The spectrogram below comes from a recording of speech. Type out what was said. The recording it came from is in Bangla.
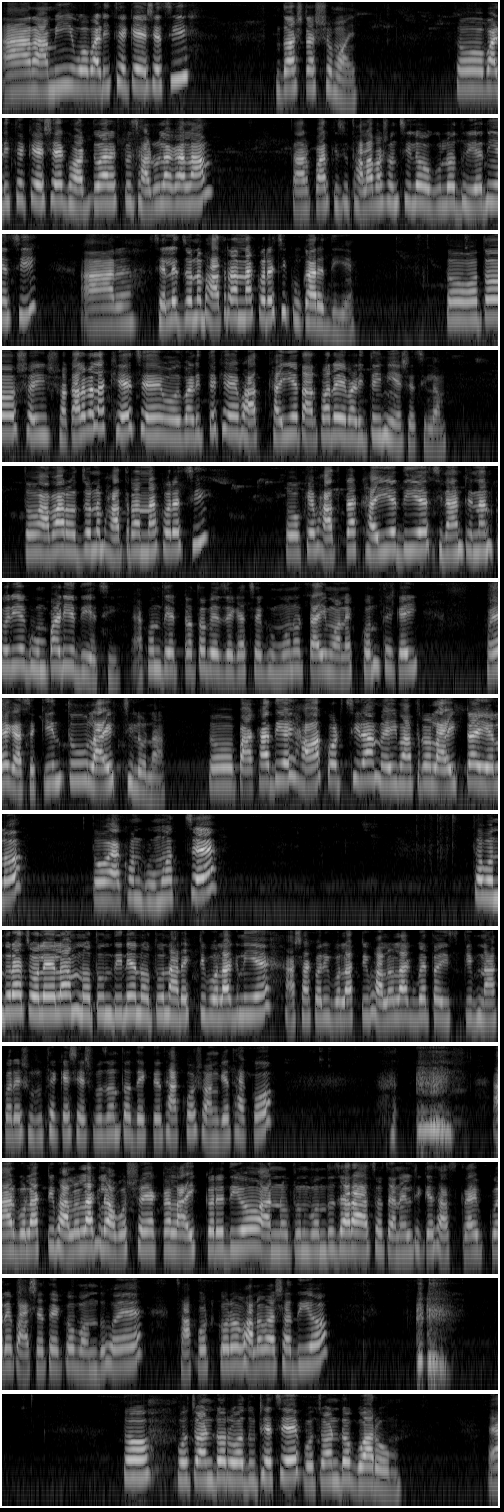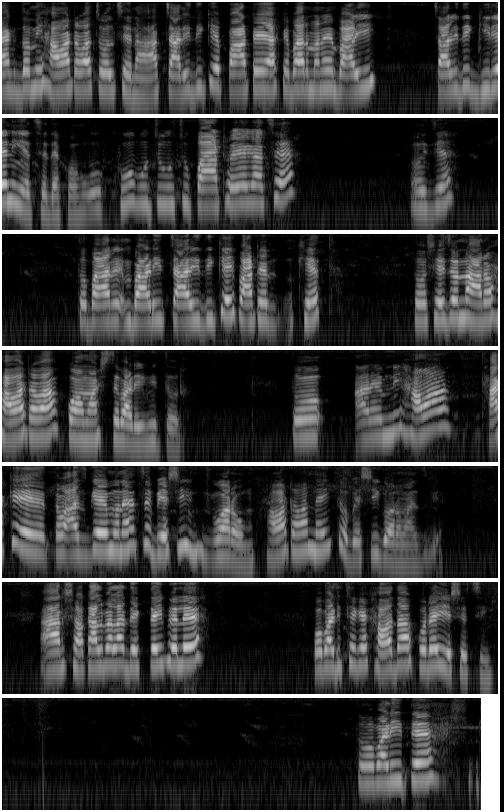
আর আমি ও বাড়ি থেকে এসেছি দশটার সময়। তো বাড়ি থেকে এসে ঘর দুয়ার একটু ঝাড়ু লাগালাম। তারপর কিছু থালা বাসন ছিল, ওগুলো ধুয়ে নিয়েছি। আর ছেলের জন্য ভাত রান্না করেছি কুকারে দিয়ে। তো ও তো সেই সকালবেলা খেয়েছে, ওই বাড়ি থেকে ভাত খাইয়ে তারপরে এ বাড়িতেই নিয়ে এসেছিলাম। তো আবার ওর জন্য ভাত রান্না করেছি। তো ওকে ভাতটা খাইয়ে দিয়ে স্নান টেনান করিয়ে ঘুম পাড়িয়ে দিয়েছি। এখন দেড়টা তো বেজে গেছে, ঘুমোনোর টাইম অনেকক্ষণ থেকেই হয়ে গেছে, কিন্তু লাইট ছিল না। তো পাখা দিয়েই হাওয়া করছিলাম এই মাত্র লাইটটা এলো। তো এখন ঘুমোচ্ছে। তো বন্ধুরা, চলে এলাম নতুন দিনে, নতুন আরেকটি ব্লগ নিয়ে। আশা করি ব্লগটি ভালো লাগবে, তো স্কিপ না করে শুরু থেকে শেষ পর্যন্ত দেখতে থাকো, সঙ্গে থাকো। আর ব্লগটি ভালো লাগলে অবশ্যই একটা লাইক করে দিও। আর নতুন বন্ধু যারা আছো, চ্যানেলটিকে সাবস্ক্রাইব করে পাশে থেকো বন্ধু হয়ে। সাপোর্ট করো, ভালোবাসা দিও। তো প্রচণ্ড রোদ উঠেছে, প্রচণ্ড গরম। একদমই হাওয়া টাওয়া চলছে না। আর চারিদিকে পাটে একেবারে মানে বাড়ি চারিদিক ঘিরে নিয়েছে, দেখো। খুব উঁচু উঁচু পাট হয়ে গেছে। ওই যে, তো বাড়ির চারিদিকেই পাটের ক্ষেত। তো সেই জন্য আরও হাওয়া টাওয়া কম আসছে বাড়ির ভিতর। তো, আর এমনি হাওয়া থাকে, তো আজকে মনে হচ্ছে বেশি গরম। হাওয়া টাওয়া নেই তো, বেশি গরম আজকে। আর সকালবেলা দেখতেই পেলে ও বাড়ি থেকে খাওয়া দাওয়া করেই এসেছি। তো বাড়িতে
